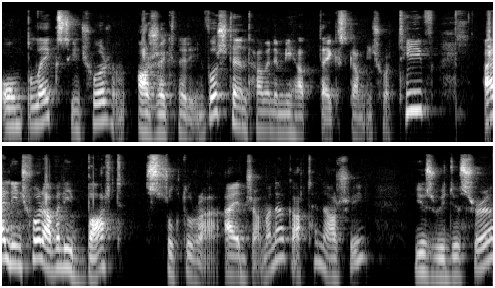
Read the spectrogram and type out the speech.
կոմպլեքս ինչ որ արժեքներին, ոչ թե ընդհանրապես մի հատ տեքստ կամ ինչ որ թիվ, այլ ինչ որ ավելի բարդ ստրուկտուրա այդ ժամանակ արդեն արժի use reducer-ը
